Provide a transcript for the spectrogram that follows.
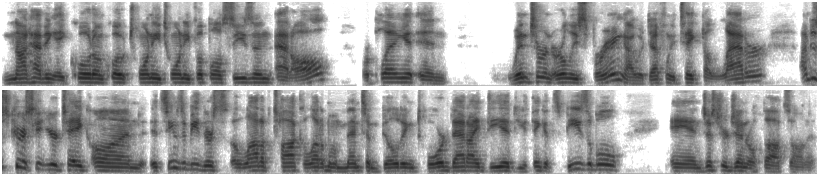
not having a quote unquote 2020 football season at all, or playing it in winter and early spring, I would definitely take the latter. I'm just curious to get your take on. It seems to be there's a lot of talk, a lot of momentum building toward that idea. Do you think it's feasible? And just your general thoughts on it.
